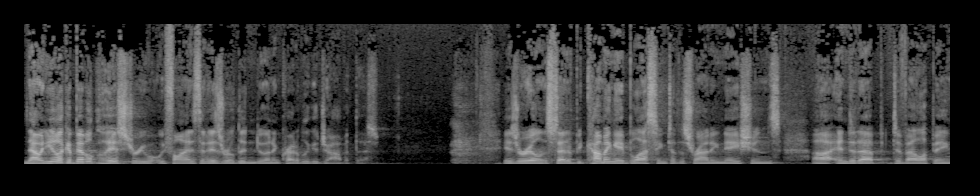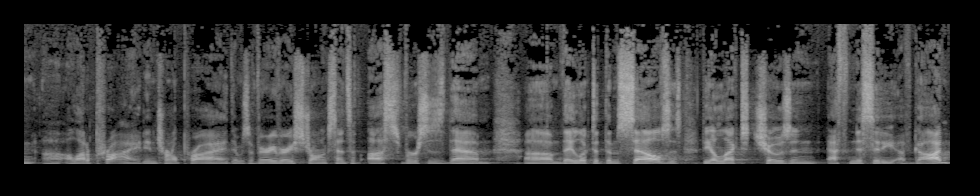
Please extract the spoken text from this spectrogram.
Now, when you look at biblical history, what we find is that Israel didn't do an incredibly good job at this. Israel, instead of becoming a blessing to the surrounding nations, uh, ended up developing uh, a lot of pride, internal pride. There was a very, very strong sense of us versus them. Um, they looked at themselves as the elect, chosen ethnicity of God,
